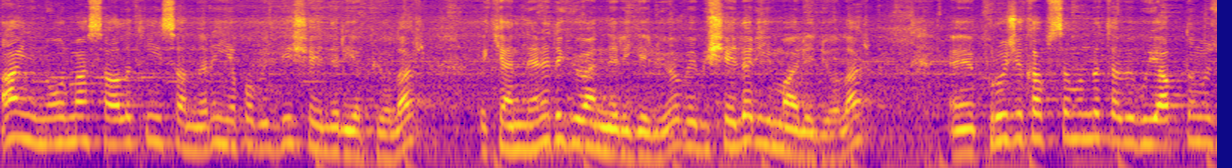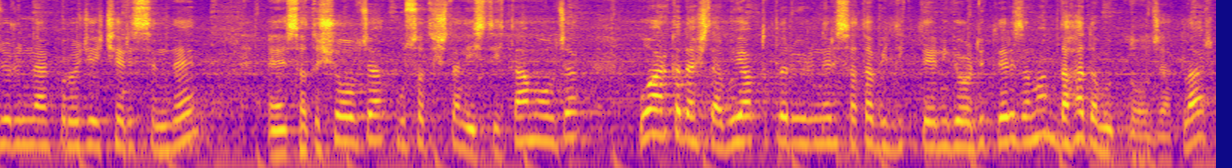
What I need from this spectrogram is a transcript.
aynı normal sağlıklı insanların yapabildiği şeyleri yapıyorlar. Ve kendilerine de güvenleri geliyor ve bir şeyler imal ediyorlar. E, proje kapsamında tabii bu yaptığımız ürünler proje içerisinde e, satışı olacak. Bu satıştan istihdam olacak. Bu arkadaşlar bu yaptıkları ürünleri satabildiklerini gördükleri zaman daha da mutlu olacaklar.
